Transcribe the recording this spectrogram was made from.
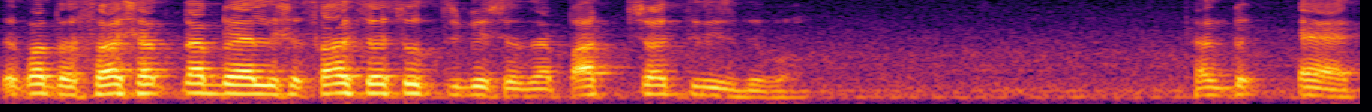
তো কত? ছয় সাতটা বিয়াল্লিশ, ছয় ছয় চৌত্রিশ বিশ হাজার, পাঁচ ছয় তিরিশ দেবো। থাকবে এক।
